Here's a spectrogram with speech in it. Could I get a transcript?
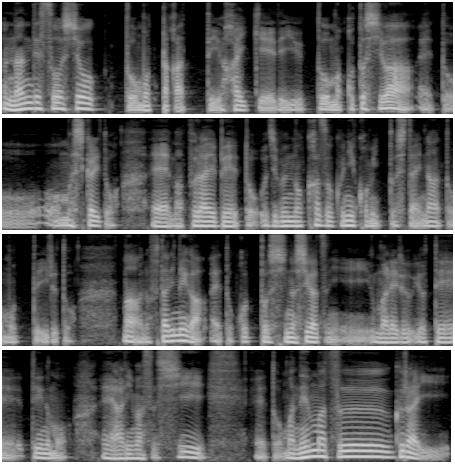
あなんでそうしようと思ったかっていう背景で言うと、まあ、今年は、えっとまあ、しっかりと、えーまあ、プライベート自分の家族にコミットしたいなと思っていると。まあ、あの2人目が、えっと今年の4月に生まれる予定っていうのも、えーありますし、えっとまあ、年末ぐらい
